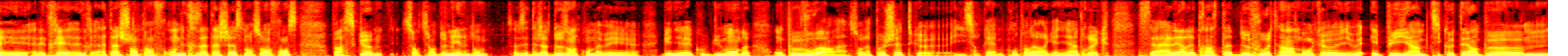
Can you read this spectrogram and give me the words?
elle est très, attachante. On est très attaché à ce morceau en France parce que sorti en 2000, donc ça faisait déjà deux ans qu'on avait gagné la Coupe du Monde. On peut voir là, sur la pochette que ils sont quand même contents d'avoir gagné un truc. Ça a l'air d'être un stade de foot, hein, donc euh, et puis il y a un petit côté un peu euh,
